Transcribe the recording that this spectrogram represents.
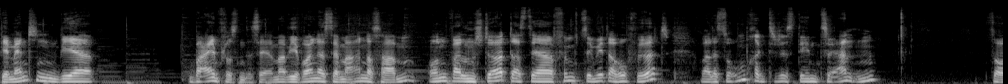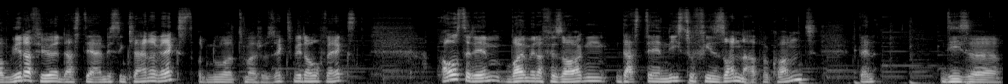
Wir Menschen, wir beeinflussen das ja immer. Wir wollen das ja mal anders haben. Und weil uns stört, dass der 15 Meter hoch wird, weil es so unpraktisch ist, den zu ernten, sorgen wir dafür, dass der ein bisschen kleiner wächst und nur zum Beispiel 6 Meter hoch wächst. Außerdem wollen wir dafür sorgen, dass der nicht so viel Sonne abbekommt, denn diese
